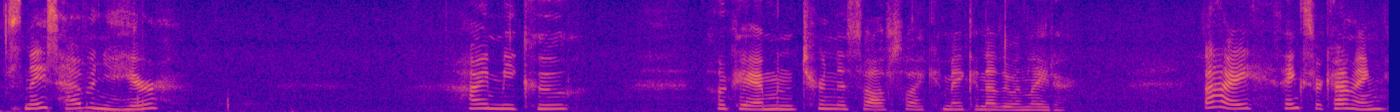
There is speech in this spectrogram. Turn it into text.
It's nice having you here. Hi, Miku. Okay, I'm going to turn this off so I can make another one later. Bye. Thanks for coming.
